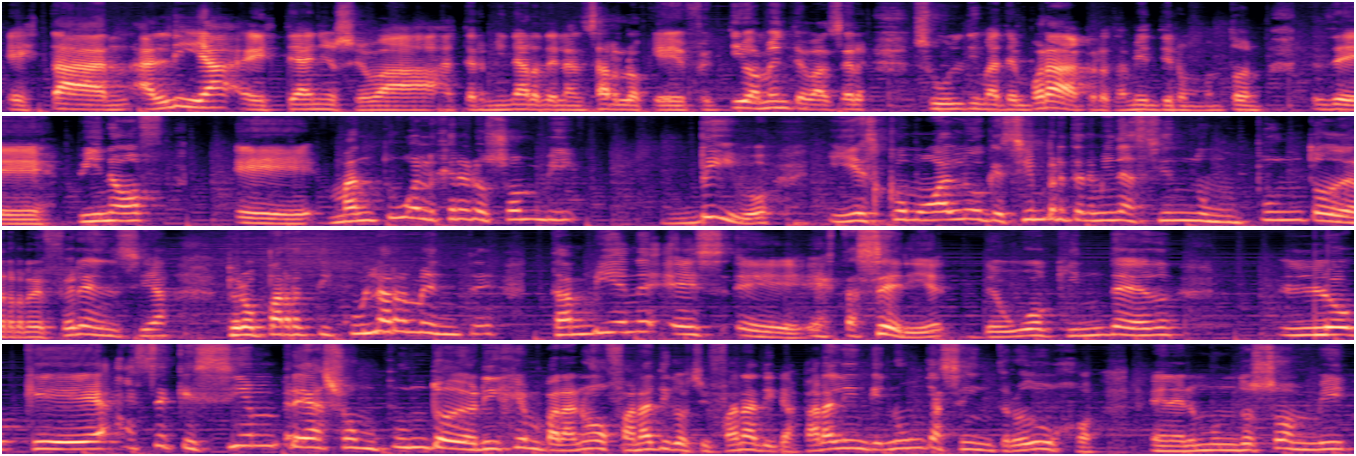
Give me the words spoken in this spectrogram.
están al día, este año se va a terminar de lanzar lo que efectivamente va a ser su última temporada, pero también tiene un montón de spin-off, eh, mantuvo el género zombie vivo y es como algo que siempre termina siendo un punto de referencia, pero particularmente también es eh, esta serie, The Walking Dead, lo que hace que siempre haya un punto de origen para nuevos fanáticos y fanáticas, para alguien que nunca se introdujo en el mundo zombie,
